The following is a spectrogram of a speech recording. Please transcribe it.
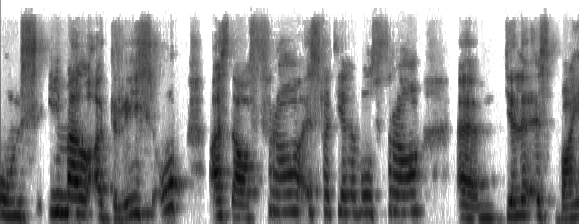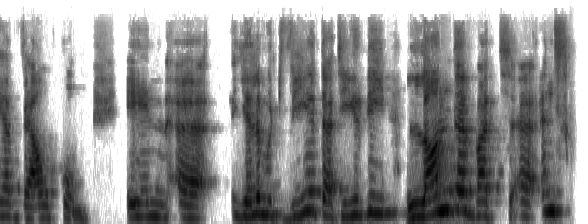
ons e-mailadres op as daar vrae is wat jy wil vra, ehm um, julle is baie welkom. En uh julle moet weet dat hierdie lande wat uh, inskryf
